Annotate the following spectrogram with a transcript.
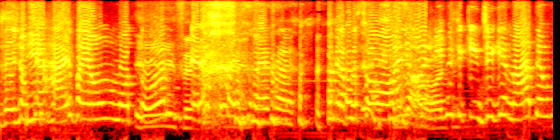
Vejam E- que a raiva é um motor Isso, é. interessante, né? Pra, a pessoa olha o anime e fica indignada, eu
